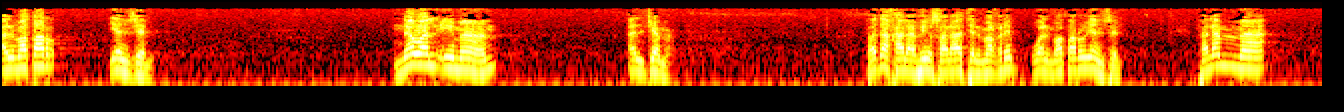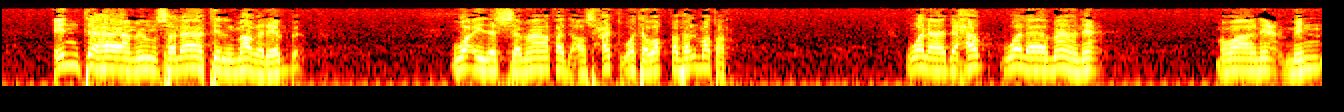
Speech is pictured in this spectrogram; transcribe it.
المطر ينزل. نوى الإمام الجمع. فدخل في صلاة المغرب والمطر ينزل. فلما انتهى من صلاة المغرب وإذا السماء قد أصحت وتوقف المطر. ولا دحض ولا مانع موانع من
